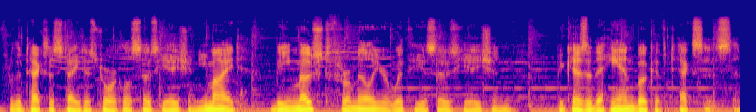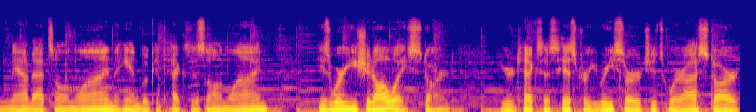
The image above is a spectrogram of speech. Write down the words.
for the Texas State Historical Association. You might be most familiar with the association because of the Handbook of Texas, and now that's online. The Handbook of Texas online is where you should always start your Texas history research. It's where I start,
